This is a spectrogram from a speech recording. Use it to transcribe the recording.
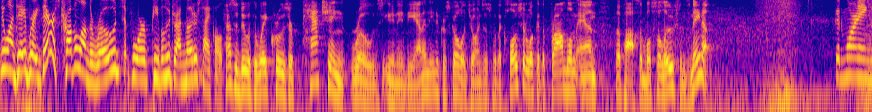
New on Daybreak, there is trouble on the roads for people who drive motorcycles. It has to do with the way crews are patching roads in Indiana. Nina Criscuolo joins us with a closer look at the problem and the possible solutions. Nina. Good morning.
